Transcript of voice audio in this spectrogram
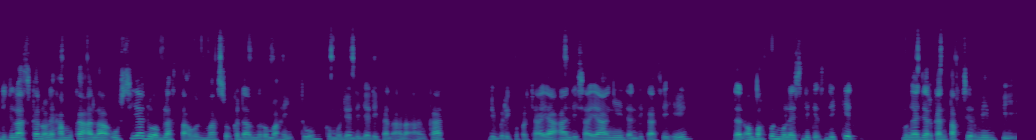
dijelaskan oleh Hamka adalah usia 12 tahun masuk ke dalam rumah itu kemudian dijadikan anak angkat, diberi kepercayaan, disayangi dan dikasihi dan Allah pun mulai sedikit-sedikit mengajarkan tafsir mimpi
